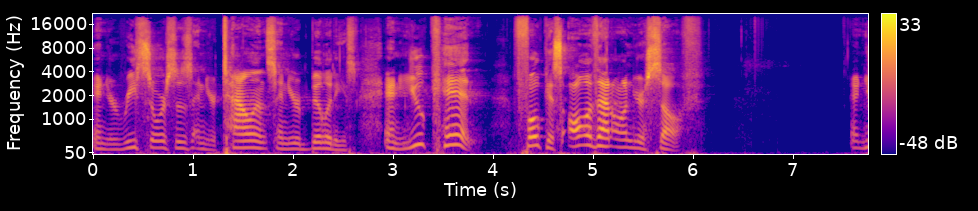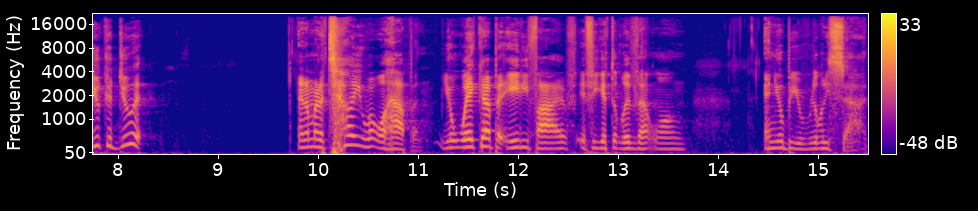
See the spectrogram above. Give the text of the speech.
and your resources and your talents and your abilities. And you can focus all of that on yourself. And you could do it. And I'm going to tell you what will happen. You'll wake up at 85 if you get to live that long, and you'll be really sad.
